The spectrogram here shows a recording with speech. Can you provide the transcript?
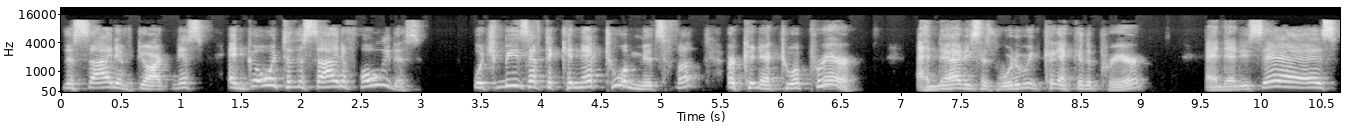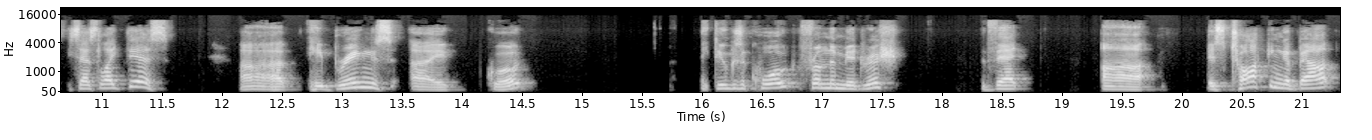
the side of darkness and go into the side of holiness, which means have to connect to a mitzvah or connect to a prayer. And then he says, what do we connect to the prayer? And then he says, he says like this. Uh, he brings a quote. He gives a quote from the Midrash that uh, is talking about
